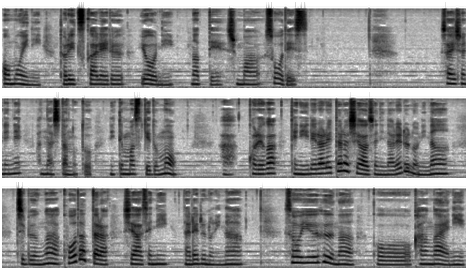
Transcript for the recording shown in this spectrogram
思いに取りつかれるようになってしまうそうです。最初にね話したのと似てますけどもあこれが手に入れられたら幸せになれるのにな。自分がこうだったら幸せになれるのにな。そういうふうなこう考えに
